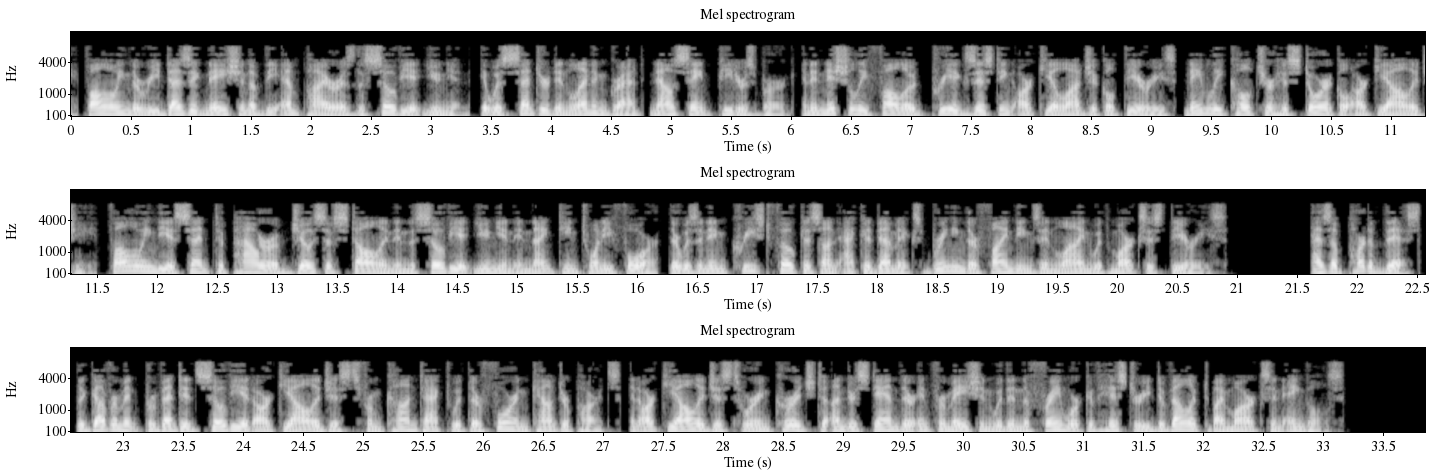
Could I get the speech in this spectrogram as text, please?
following the redesignation of the empire as the Soviet Union, it was centered in Leningrad now St. Petersburg, and initially followed pre-existing archaeological theories, namely culture historical archaeology. Following the ascent to power of Joseph Stalin in the Soviet Union in 1924, there was an increased focus on academics bringing their findings in line with Marxist theories. As a part of this, the government prevented Soviet archaeologists from contact with their foreign counterparts, and archaeologists were encouraged to understand their information within the framework of history developed by Marx and Engels.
